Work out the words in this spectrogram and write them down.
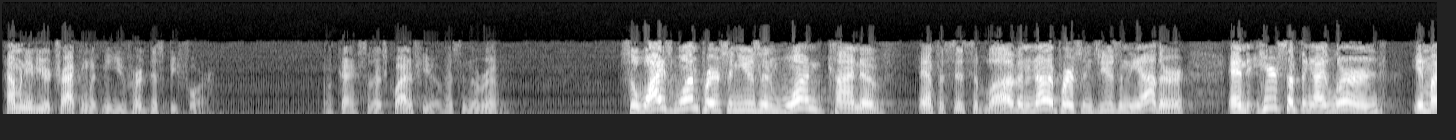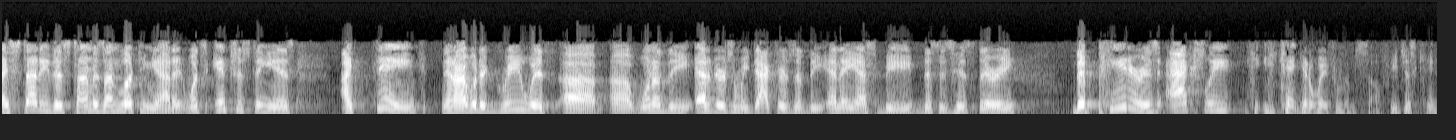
How many of you are tracking with me? You've heard this before. Okay, so there's quite a few of us in the room. So why is one person using one kind of emphasis of love and another person's using the other? And here's something I learned in my study this time as I'm looking at it. What's interesting is I think, and I would agree with uh, uh, one of the editors and redactors of the NASB, this is his theory, that Peter is actually, he, he can't get away from himself. He just can't.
